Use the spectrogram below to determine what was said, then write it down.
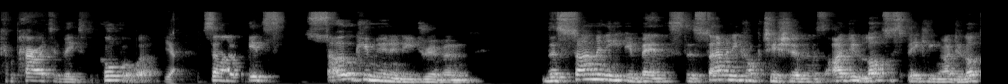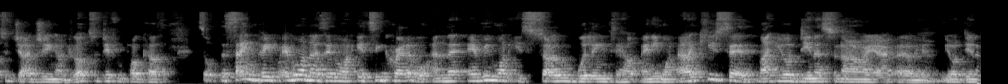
comparatively to the corporate world. Yeah. So it's so community driven. There's so many events, there's so many competitions. I do lots of speaking, I do lots of judging, I do lots of different podcasts. So the same people, everyone knows everyone. It's incredible. And that everyone is so willing to help anyone. Like you said, like your dinner scenario earlier, your dinner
